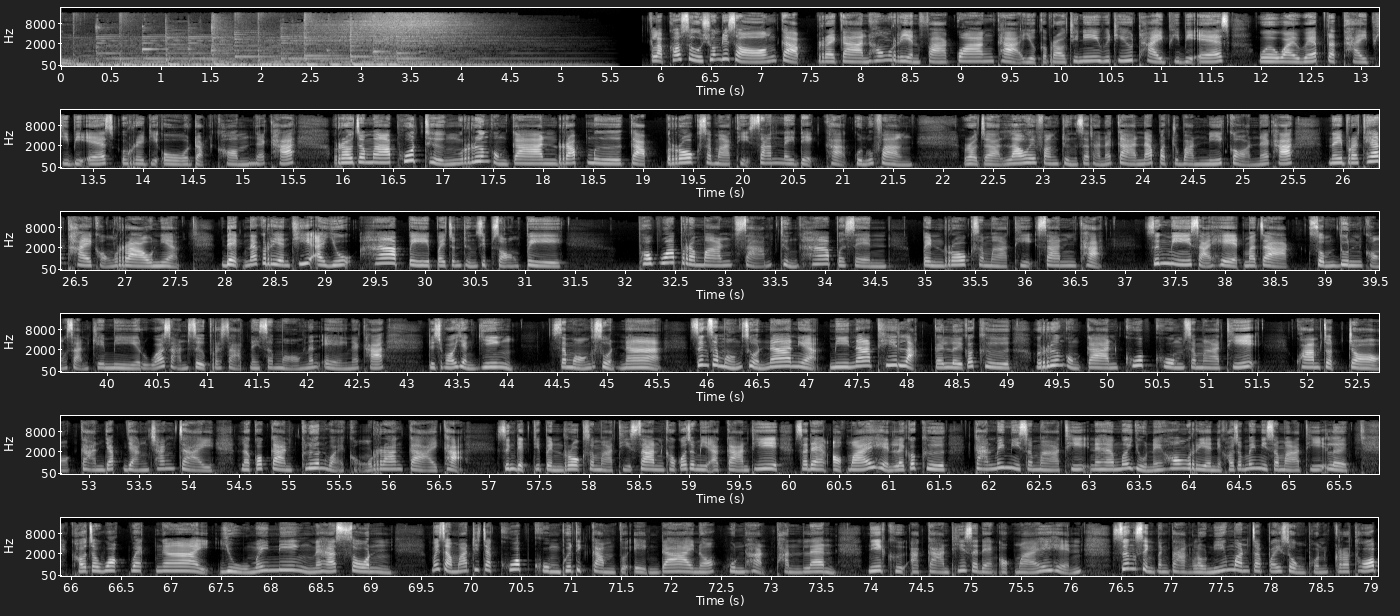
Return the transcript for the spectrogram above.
ลับเข้าสู่ช่วงที่ 2 กับรายการห้องเรียนฟ้ากว้างค่ะ อยู่กับเราที่นี่วิทยุไทย PBS www.thaipbsradio.com นะคะ เราจะมาพูดถึงเรื่องของการรับมือกับโรคสมาธิสั้นในเด็กค่ะ คุณผู้ฟัง เราจะเล่าให้ฟังถึงสถานการณ์ณ ปัจจุบันนี้ก่อนนะคะ ในประเทศไทยของเราเนี่ย เด็กนักเรียนที่อายุ 5 ปีไปจนถึง 12 ปี พบว่าประมาณ 3-5%เเป็นโรคสมาธิสั้นค่ะ ซึ่งมีสาเหตุมาจากสมดุลของสารเคมีหรือว่าสารสื่อประสาทในสมองนั่นเองนะคะ โดยเฉพาะอย่างยิ่งสมองส่วนหน้า ซึ่งสมองส่วนหน้าเนี่ยมีหน้าที่หลักกันเลยก็คือ เรื่องของการควบคุมสมาธิ ความจดจ่อ การยับยั้งชั่งใจ แล้วก็การเคลื่อนไหวของร่างกายค่ะ ซึ่งเด็กที่เป็นโรคสมาธิสั้นเขาก็จะมีอาการที่แสดงออกมาให้เห็นเลยก็คือ การไม่มีสมาธินะคะเมื่ออยู่ในห้องเรียนเนี่ยเขาจะไม่มีสมาธิเลย เขาจะวอกแวกง่าย อยู่ไม่นิ่งนะคะซนไม่สามารถที่จะควบคุมพฤติกรรมตัวเองได้เนาะหุนหันพันแล่น นี่คืออาการที่แสดงออกมาให้เห็น ซึ่งสิ่งต่างๆ เหล่านี้มันจะไปส่งผลกระทบ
